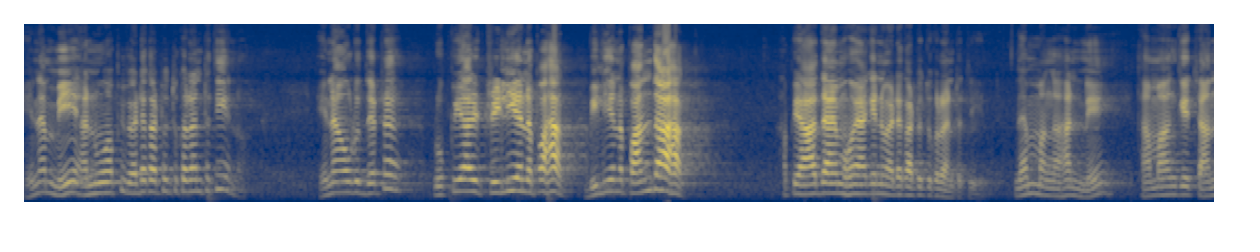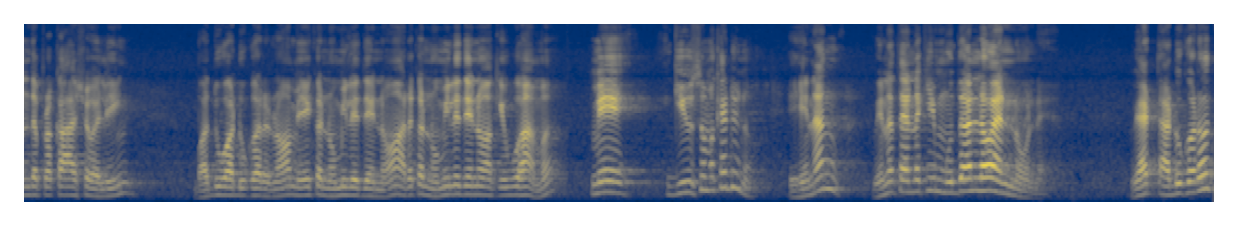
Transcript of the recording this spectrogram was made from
එහෙනම් මේ අනුව අපි වැඩ කටයුතු කරන්න තියෙනවා. එන අවුරුද්දට රුපියල් ට්‍රිලියන 5ක් බිලියන 5000ක් අපි ආදායම හොයාගෙන වැඩ කටයුතු කරන්න තියෙනවා. දැන් මං අහන්නේ තමන්ගේ ඡන්ද ප්‍රකාශ වලින් බදු අඩු කරනවා මේක නොමිලේ දෙනවා අරක නොමිලේ දෙනවා කිව්වහම මේ ගිවිසුම කැඩෙනවා. එහෙනම් වෙන තැනකින් මුදල් හොයන්න ඕනේ. වැට් අඩු කරොත්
